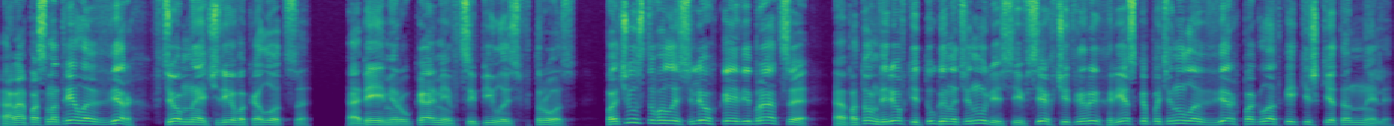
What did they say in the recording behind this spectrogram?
Она посмотрела вверх, в темное чрево колодца. Обеими руками вцепилась в трос. Почувствовалась легкая вибрация, а потом веревки туго натянулись, и всех четверых резко потянуло вверх по гладкой кишке тоннеля.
